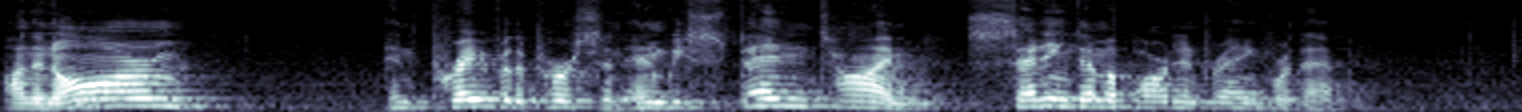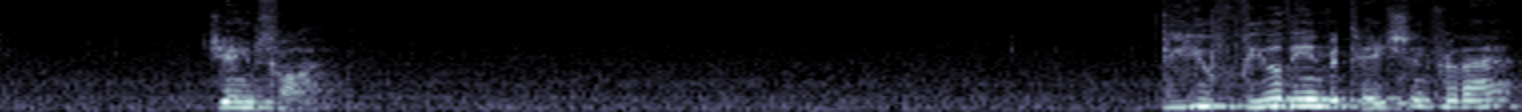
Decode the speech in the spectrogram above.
on an arm and pray for the person. And we spend time setting them apart and praying for them. James 5. Do you feel the invitation for that?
